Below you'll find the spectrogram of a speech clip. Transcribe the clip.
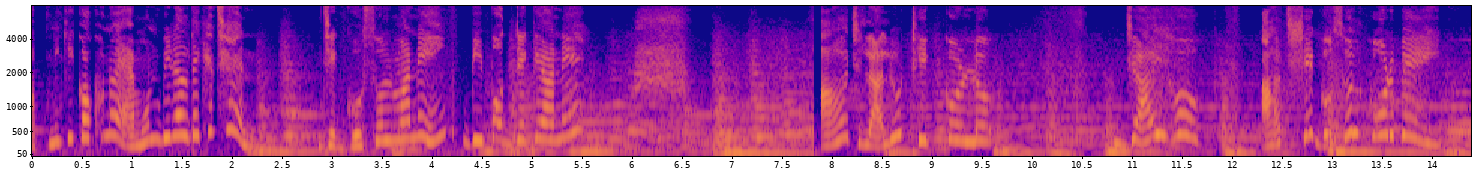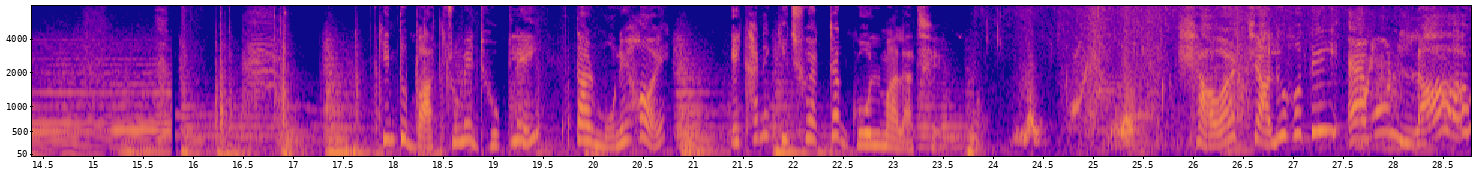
আপনি কি কখনো এমন বিড়াল দেখেছেন? যে গোসল মানেই বিপদ ডেকে আনে? আজ লালু ঠিক করল। যাই হোক, আজ সে গোসল করবেই। কিন্তু বাথরুমে ঢুকলেই তার মনে হয়, এখানে কিছু একটা গোলমাল আছে। শাওয়ার চালু হতেই এমন লাভ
